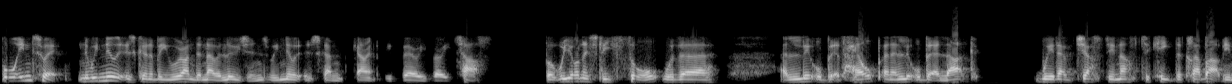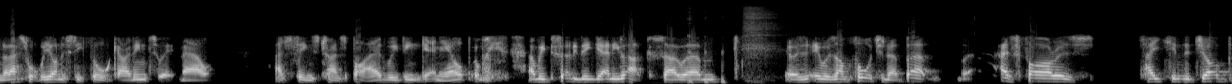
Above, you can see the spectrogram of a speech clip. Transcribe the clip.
bought into it. We knew it was going to be, we are under no illusions. We knew it was going, going to be very, very tough. But we honestly thought with a, a little bit of help and a little bit of luck, we'd have just enough to keep the club up. You know, that's what we honestly thought going into it. Now, as things transpired, we didn't get any help, and we, and we certainly didn't get any luck. So um, it was it was unfortunate. But as far as taking the job,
